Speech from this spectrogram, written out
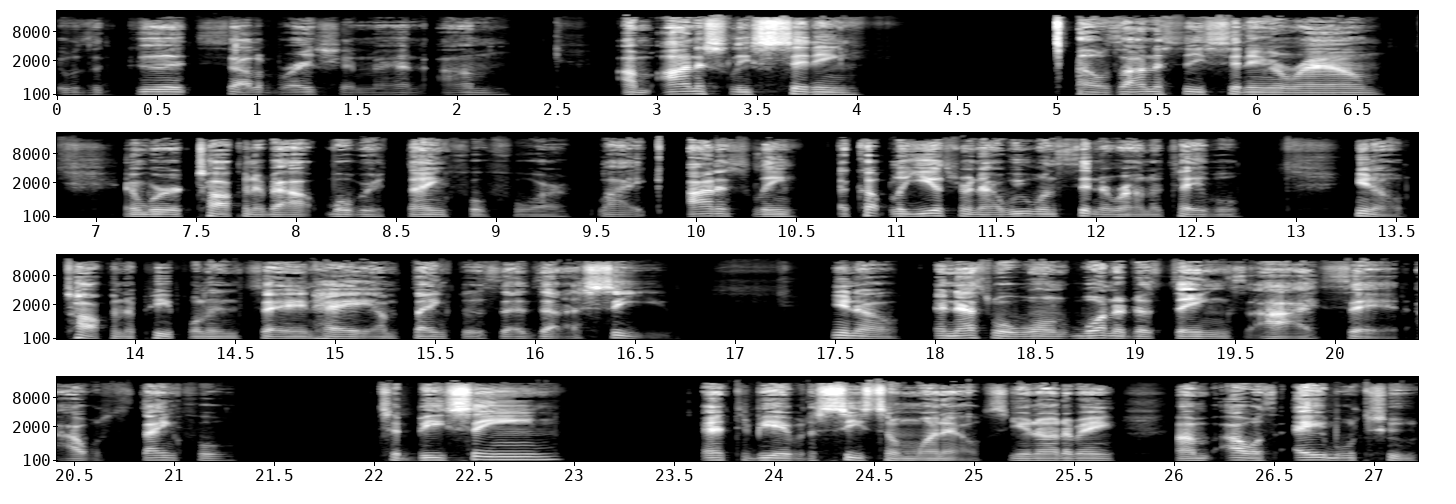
it was a good celebration, man. Um, I'm honestly sitting. I was honestly sitting around and we are talking about what we're thankful for. Like honestly, a couple of years from now, we weren't sitting around the table, you know, talking to people and saying, "Hey, I'm thankful that, that I see you," you know. And that's what one one of the things I said. I was thankful to be seen and to be able to see someone else. You know what I mean? Um, I was able to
